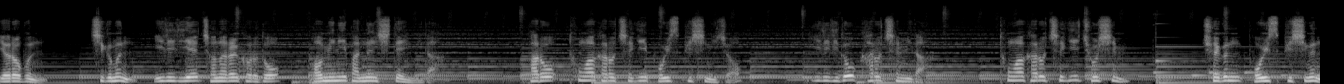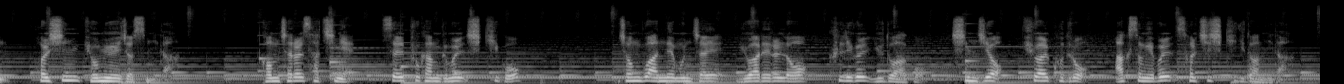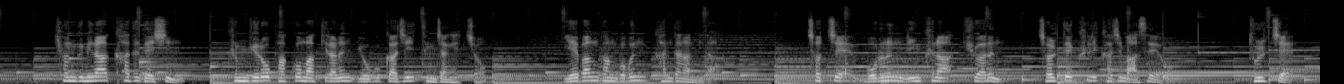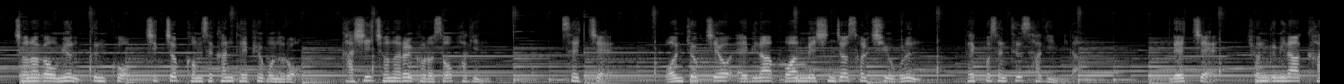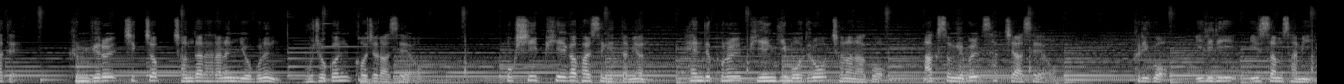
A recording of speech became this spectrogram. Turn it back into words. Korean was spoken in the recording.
여러분, 지금은 112에 전화를 걸어도 범인이 받는 시대입니다. 바로 통화 가로채기 보이스피싱이죠. 112도 가로챕니다. 통화 가로채기 조심. 최근 보이스피싱은 훨씬 교묘해졌습니다. 검찰을 사칭해 셀프 감금을 시키고 정부 안내 문자에 URL을 넣어 클릭을 유도하고 심지어 QR코드로 악성 앱을 설치시키기도 합니다. 현금이나 카드 대신 금괴로 바꿔 맡기라는 요구까지 등장했죠. 예방 방법은 간단합니다. 첫째, 모르는 링크나 QR은 절대 클릭하지 마세요. 둘째, 전화가 오면 끊고 직접 검색한 대표번호로 다시 전화를 걸어서 확인. 셋째, 원격 제어 앱이나 보안 메신저 설치 요구는 100% 사기입니다. 넷째, 현금이나 카드, 금괴를 직접 전달하라는 요구는 무조건 거절하세요. 혹시 피해가 발생했다면 핸드폰을 비행기 모드로 전환하고 악성 앱을 삭제하세요. 그리고 112 1332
